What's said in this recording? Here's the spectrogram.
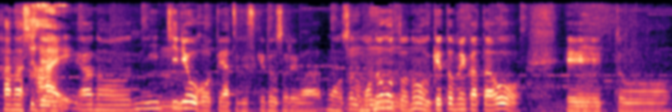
話で、はい。あの認知療法ってやつですけど、それは。もうその物事の受け止め方を、えーっと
